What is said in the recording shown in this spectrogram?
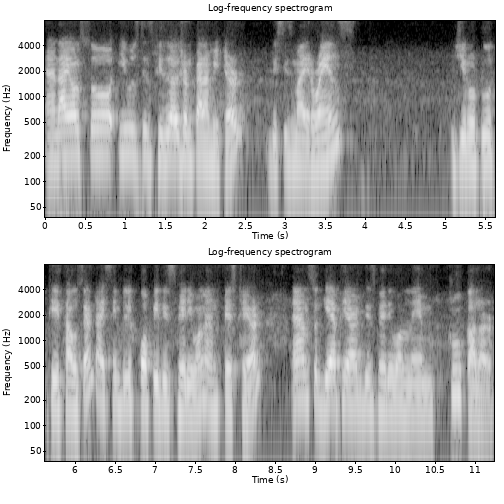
And I also use this visualization parameter. This is my range 0 to 3000. I simply copy this variable and paste here. And also give here this variable name true color.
